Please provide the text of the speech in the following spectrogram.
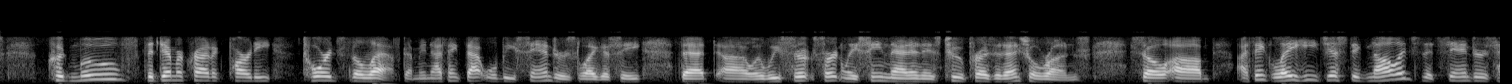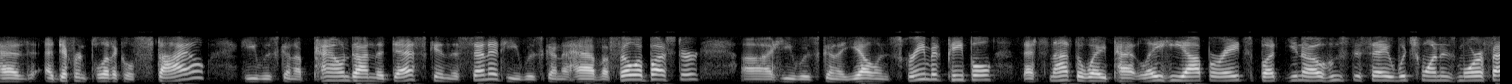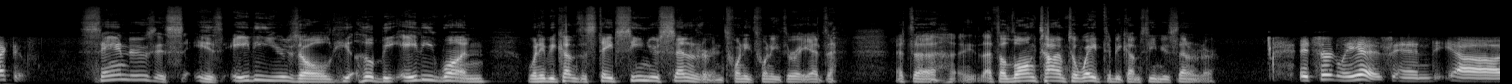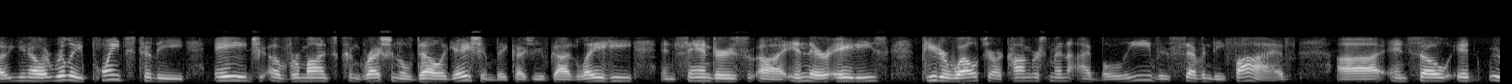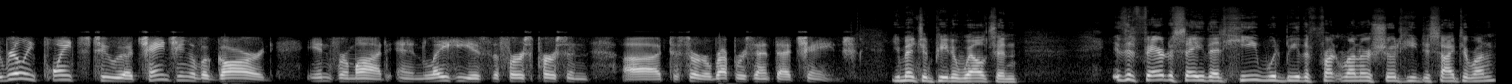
could move the Democratic Party towards the left. I mean, I think that will be Sanders' legacy. That uh, we've cer- certainly seen that in his two presidential runs. So um, I think Leahy just acknowledged that Sanders had a different political style. He was going to pound on the desk in the Senate. He was going to have a filibuster. Uh, he was going to yell and scream at people. That's not the way Pat Leahy operates, but you know, who's to say which one is more effective? Sanders is is 80 years old. He'll, he'll be 81 when he becomes a state senior senator in 2023. That's a that's a that's a long time to wait to become senior senator. It certainly is, and uh, you know it really points to the age of Vermont's congressional delegation because you've got Leahy and Sanders uh, in their 80s. Peter Welch, our congressman, I believe, is 75. Uh, and so it, it really points to a changing of a guard in Vermont, and Leahy is the first person uh, to sort of represent that change. You mentioned Peter Welch, and is it fair to say that he would be the front runner should he decide to run?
